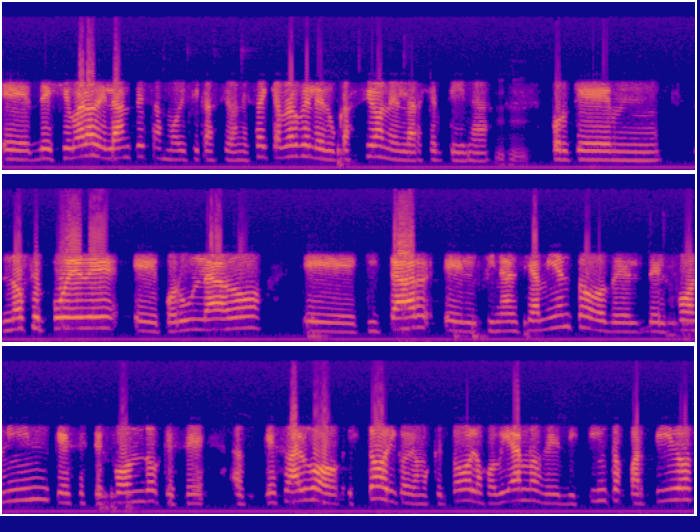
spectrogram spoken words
eh, de llevar adelante esas modificaciones. Hay que hablar de la educación en la Argentina, porque mm, no se puede, eh, por un lado, eh, quitar el financiamiento del, del FONIN, que es este fondo que se que es algo histórico, digamos, que todos los gobiernos de distintos partidos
